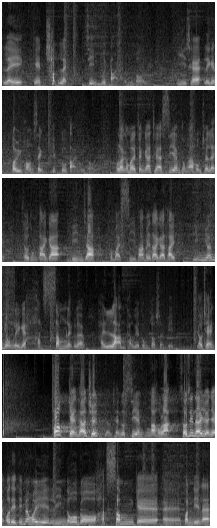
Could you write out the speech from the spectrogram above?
你嘅出力自然會大好多嘅，而且你嘅對抗性亦都大好多嘅。好啦，咁我哋陣間請阿 CM 同阿豪出嚟，就同大家練習同埋示範俾大家睇點樣用你嘅核心力量喺籃球嘅動作上邊。有請，好鏡頭一轉，又請到 CM 同阿豪啦。首先第一樣嘢，我哋點樣可以練到嗰個核心嘅誒、呃、訓練呢？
